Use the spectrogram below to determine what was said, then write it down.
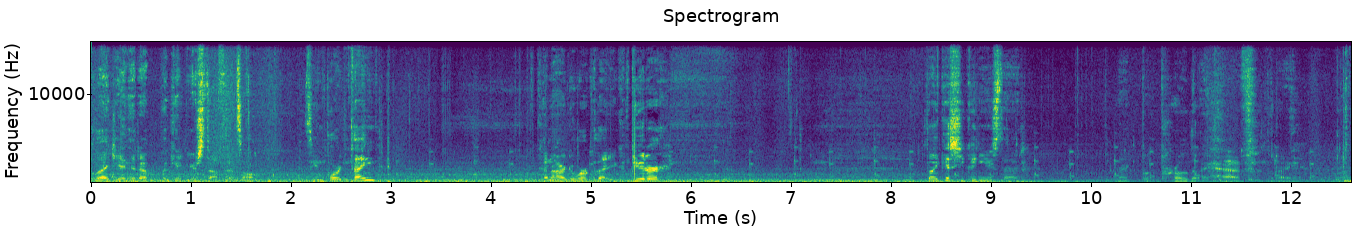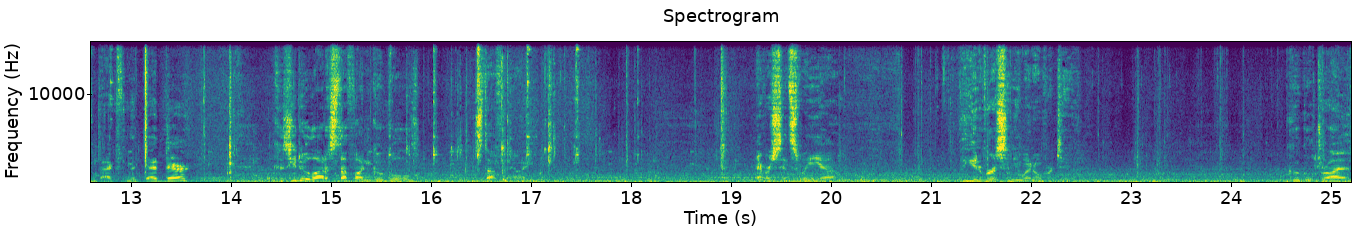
Glad you ended up getting your stuff, that's all. It's the important thing. Kind of hard to work without your computer. But I guess you can use that MacBook Pro that I have, that I back from the dead there. Because you do a lot of stuff on Google stuff now. Ever since we, uh, the university went over to Google Drive.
